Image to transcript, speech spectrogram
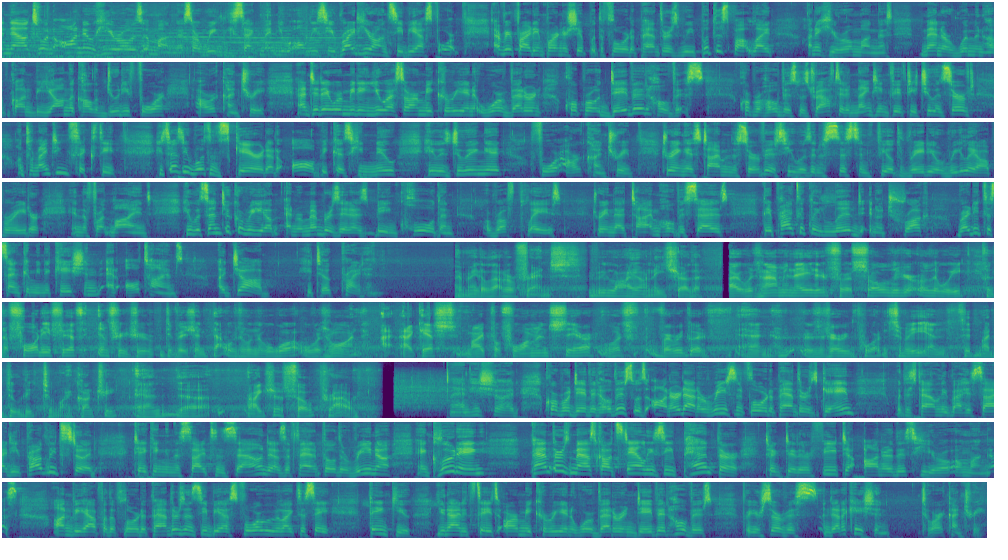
And now to an all-new Heroes Among Us, our weekly segment you will only see right here on CBS 4. Every Friday in partnership with the Florida Panthers, we put the spotlight on a hero among us, men or women who have gone beyond the call of duty for our country. And today we're meeting U.S. Army Korean War veteran Corporal David Hoviss. Corporal Hoviss was drafted in 1952 and served until 1960. He says he wasn't scared at all because he knew he was doing it for our country. During his time in the service, he was an assistant field radio relay operator in the front lines. He was sent to Korea and remembers it as being cold and a rough place. During that time, Hoviss says they practically lived in a truck ready to send communication at all times, a job he took pride in. I made a lot of friends. We rely on each other. I was nominated for Soldier of the Week for the 45th Infantry Division. That was when the war was on. I, I guess my performance there was very good, and it was very important to me and did my duty to my country, and uh, I just felt proud. And he should. Corporal David Hoviss was honored at a recent Florida Panthers game. With his family by his side, he proudly stood, taking in the sights and sound as a fan-filled arena, including Panthers mascot Stanley C. Panther, took to their feet to honor this hero among us. On behalf of the Florida Panthers and CBS 4, we would like to say thank you, United States Army Korean War veteran David Hoviss, for your service and dedication to our country.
